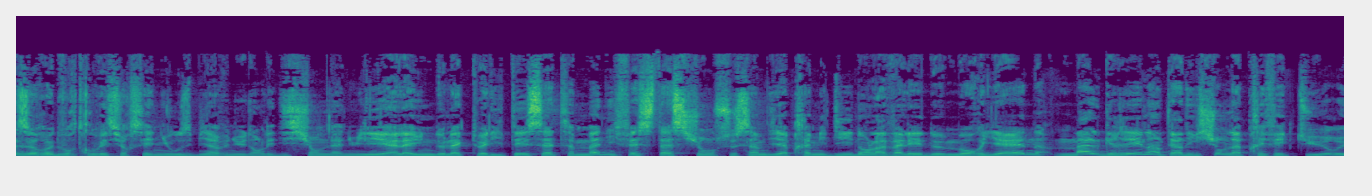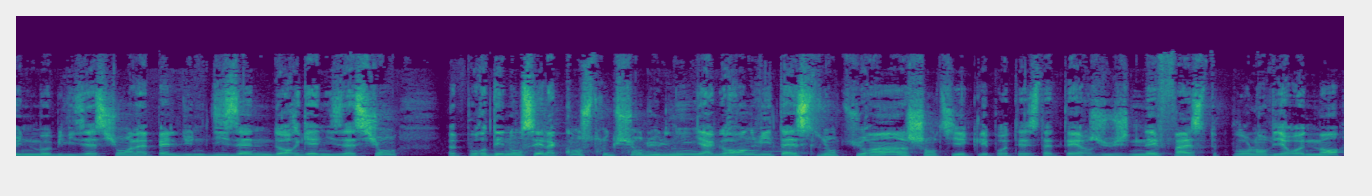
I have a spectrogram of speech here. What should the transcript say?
Très heureux de vous retrouver sur CNews. Bienvenue dans l'édition de la nuit. Et à la une de l'actualité, cette manifestation ce samedi après-midi dans la vallée de Maurienne, malgré l'interdiction de la préfecture, une mobilisation à l'appel d'une dizaine d'organisations pour dénoncer la construction d'une ligne à grande vitesse Lyon-Turin, un chantier que les protestataires jugent néfaste pour l'environnement.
